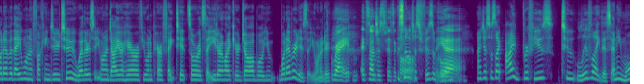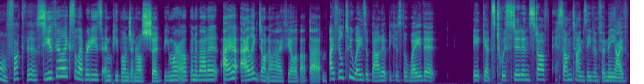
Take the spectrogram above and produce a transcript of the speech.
whatever they want to fucking do too. Whether it's that you want to dye your hair or if you want a pair of fake tits or it's that you don't like your job or you whatever it is that you want to do. Right. It's not just physical. It's not just physical. Yeah. I just was like, I refuse to live like this anymore. Fuck this. Do you feel like celebrities and people in general should be more open about it? I I like don't know how I feel about that. I feel two ways about it because the way that it gets twisted and stuff, sometimes even for me, I've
